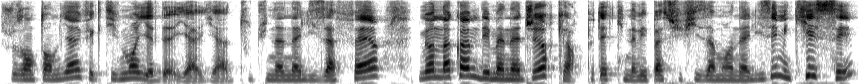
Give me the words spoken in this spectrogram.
je vous entends bien, effectivement, il y, a, toute une analyse à faire, mais on a quand même des managers qui, alors peut-être qu'ils n'avaient pas suffisamment analysé, mais qui essaient.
